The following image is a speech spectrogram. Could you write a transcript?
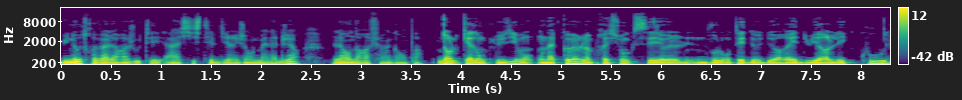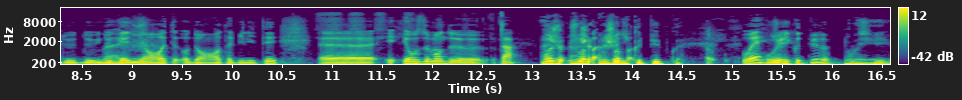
une autre valeur ajoutée à assister le dirigeant ou le manager, là on aura fait un grand pas. Dans le cas d'inclusive, on a quand même l'impression que c'est euh, une volonté de, de, réduire les coûts, de, de, de gagner en, rentabilité, euh, et, et, on se demande, enfin, moi je, je, vois pas, un joli coup de pub quoi. Ouais, oui. joli coup de pub. Oui, oui,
